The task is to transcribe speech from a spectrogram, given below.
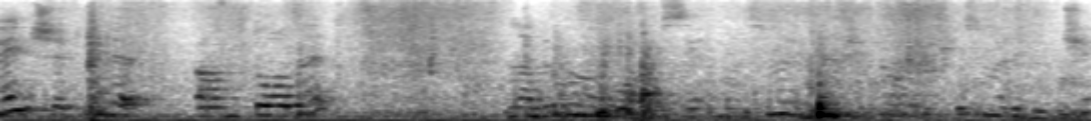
менше, піде в туалет на другому поверсі. Трошечки смердючі.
